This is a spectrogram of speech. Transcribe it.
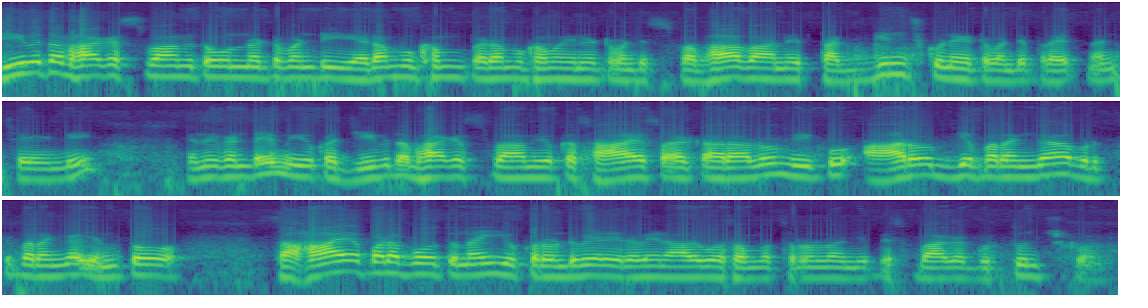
జీవిత భాగస్వామితో ఉన్నటువంటి ఎడముఖం పెడముఖమైనటువంటి స్వభావాన్ని తగ్గించుకునేటువంటి ప్రయత్నం చేయండి. ఎందుకంటే మీ యొక్క జీవిత భాగస్వామి యొక్క సహాయ సహకారాలు మీకు ఆరోగ్యపరంగా వృత్తిపరంగా ఎంతో సహాయపడబోతున్నాయి ఈ యొక్క రెండు వేల ఇరవై నాలుగో సంవత్సరంలో అని చెప్పేసి బాగా గుర్తుంచుకోండి.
